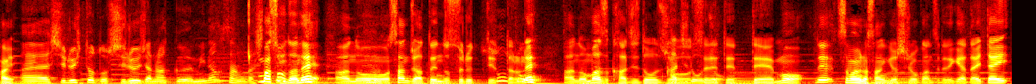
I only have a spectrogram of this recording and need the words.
はい。えー知る人と知るじゃなく皆さんが知っていてまあそうだね、あのーうん。三条アテンドするって言ったらそうそう。ねあのまず家事道場を連れてってもうで妻の産業資料館連れてきゃ大体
